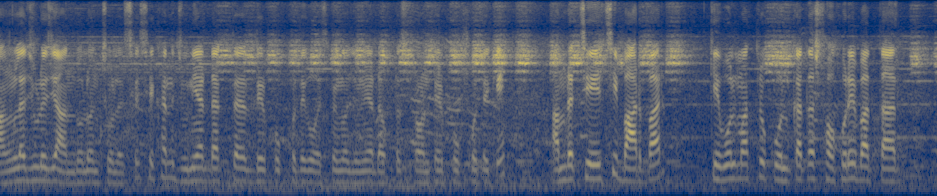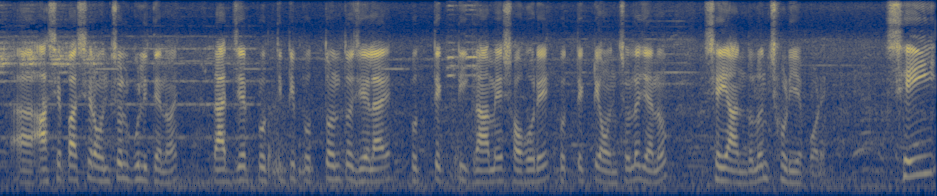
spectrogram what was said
বাংলা জুড়ে যে আন্দোলন চলেছে, সেখানে জুনিয়র ডাক্তারদের পক্ষ থেকে ওয়েস্ট বেঙ্গল জুনিয়র ডক্টর ফ্রন্টের পক্ষ থেকে আমরা চেয়েছি বারবার কেবলমাত্র কলকাতা শহরে বা তার আশেপাশের অঞ্চলগুলিতে নয় রাজ্যের প্রত্যেকটি প্রত্যন্ত জেলায়, প্রত্যেকটি গ্রামে, শহরে, প্রত্যেকটি অঞ্চলে যেন সেই আন্দোলন ছড়িয়ে পড়ে। সেই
